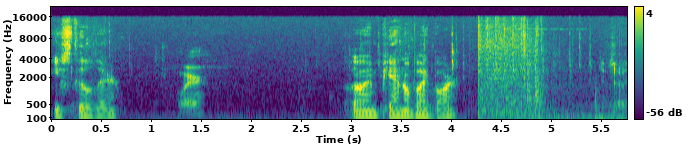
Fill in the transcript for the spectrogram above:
He's still there. Where? Oh, and piano by bar. Good job.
